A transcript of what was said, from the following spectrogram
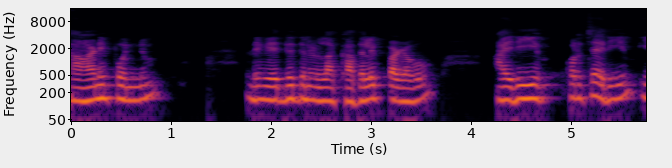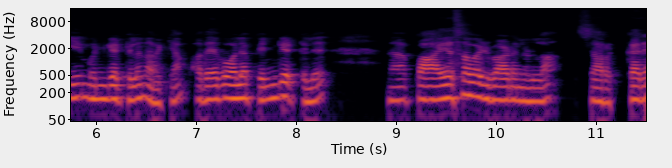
കാണിപ്പൊന്നും നിവേദ്യത്തിനുള്ള കദളിപ്പഴവും അരിയും കുറച്ച് അരിയും ഈ മുൻകെട്ടിൽ നിറയ്ക്കാം. അതേപോലെ പിൻകെട്ടിൽ പായസ വഴിപാടിനുള്ള ശർക്കര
